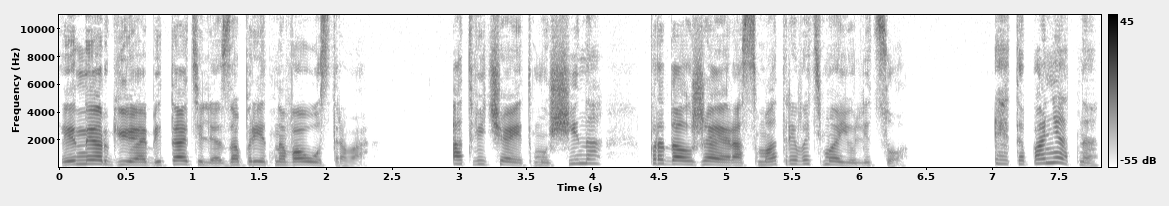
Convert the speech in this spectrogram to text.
энергию обитателя запретного острова. Отвечает мужчина, продолжая рассматривать мое лицо. Это понятно,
